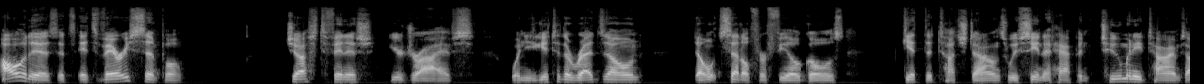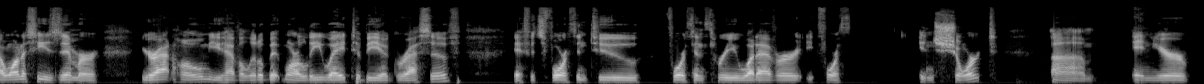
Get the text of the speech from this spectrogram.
all it is, it's it's very simple. Just finish your drives. When you get to the red zone, don't settle for field goals. Get the touchdowns. We've seen it happen too many times. I want to see Zimmer. You're at home. You have a little bit more leeway to be aggressive. If it's fourth and two, fourth and three, whatever, fourth in short, um, and you're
